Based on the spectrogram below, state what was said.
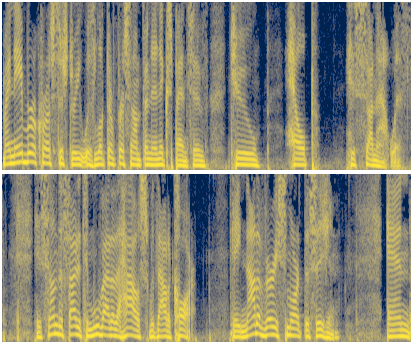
my neighbor across the street was looking for something inexpensive to help his son out with. His son decided to move out of the house without a car. Okay, not a very smart decision. And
